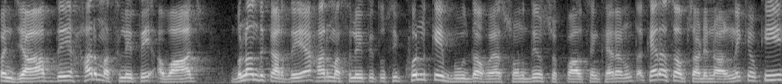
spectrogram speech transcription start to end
ਪੰਜਾਬ ਦੇ ਹਰ ਮਸਲੇ ਤੇ ਆਵਾਜ਼ ਬੁਲੰਦ ਕਰਦੇ ਆ। ਹਰ ਮਸਲੇ ਤੇ ਤੁਸੀਂ ਖੁੱਲ ਕੇ ਬੋਲਦਾ ਹੋਇਆ ਸੁਣਦੇ ਹੋ ਸੁਖਪਾਲ ਸਿੰਘ ਖਹਿਰਾ ਨੂੰ। ਤਾਂ ਖਹਿਰਾ ਸਾਹਿਬ ਸਾਡੇ ਨਾਲ ਨੇ ਕਿਉਂਕਿ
